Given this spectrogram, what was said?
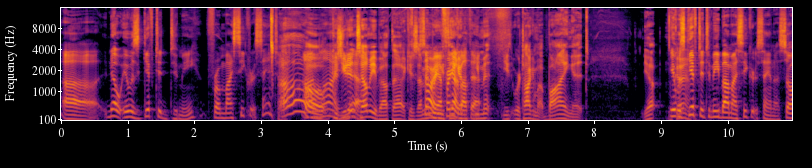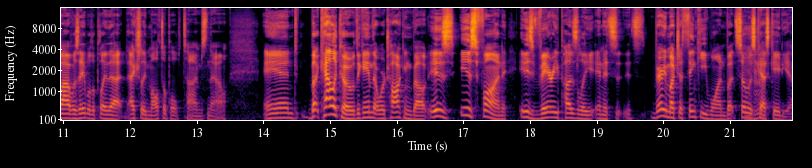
Uh, no, it was gifted to me from my Secret Santa. Oh, because you didn't yeah. tell me about that. Because I Sorry, remember I forgot about that. You, meant, you were talking about buying it. Yep. It was gifted to me by my Secret Santa, so I was able to play that actually multiple times now. And but Calico, the game that we're talking about, is is fun. It is very puzzly, and it's it's very much a thinky one. But so is Cascadia.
